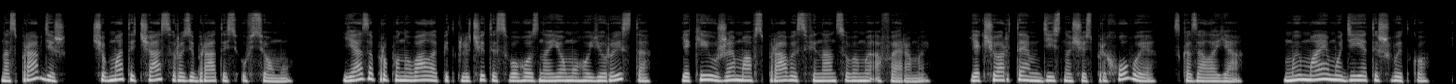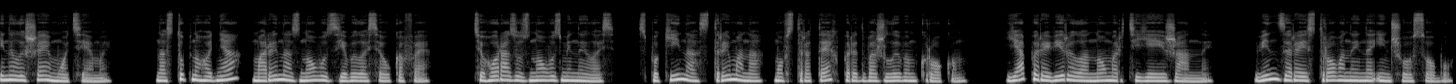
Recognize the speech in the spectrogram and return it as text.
Насправді ж, щоб мати час розібратись у всьому. Я запропонувала підключити свого знайомого юриста, який уже мав справи з фінансовими аферами. Якщо Артем дійсно щось приховує, сказала я, ми маємо діяти швидко і не лише емоціями. Наступного дня Марина знову з'явилася у кафе. Цього разу знову змінилась спокійна, стримана, мов стратег перед важливим кроком. Я перевірила номер тієї Жанни. Він зареєстрований на іншу особу.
